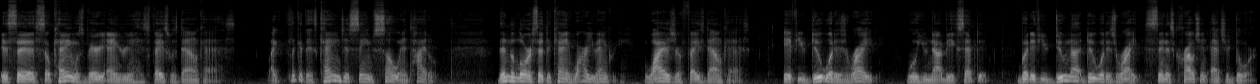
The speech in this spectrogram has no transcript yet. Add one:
It says, So Cain was very angry and his face was downcast. Like, look at this. Cain just seems so entitled. Then the Lord said to Cain, Why are you angry? Why is your face downcast? If you do what is right, will you not be accepted? But if you do not do what is right, sin is crouching at your door.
